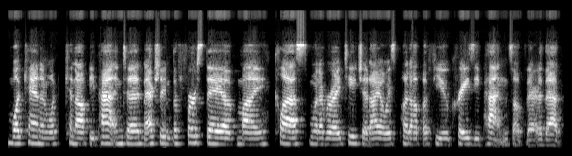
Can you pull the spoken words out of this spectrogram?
what can and what cannot be patented. Actually, the first day of my class, whenever I teach it, I always put up a few crazy patents up there that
